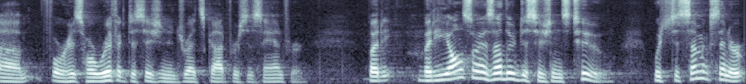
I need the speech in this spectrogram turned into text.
um, for his horrific decision in Dred Scott versus Sandford. but but he also has other decisions too, which to some extent are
